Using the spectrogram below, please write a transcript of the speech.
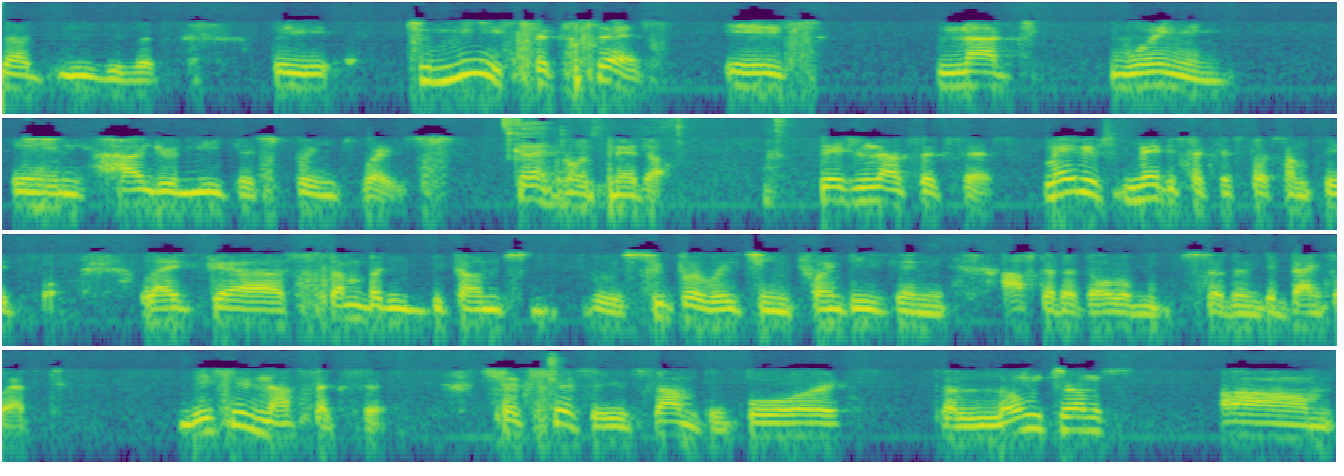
not easy, but the to me success is not winning in hundred meter sprint race. Good. Gold medal. This is not success. Maybe maybe success for some people. Like uh, somebody becomes super rich in twenties and after that all of a sudden they bankrupt this is not success. Success is something for the long term. Um,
